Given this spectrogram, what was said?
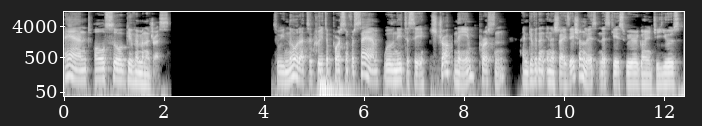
and also give him an address. So we know that to create a person for Sam, we'll need to say struct name person and give it an initialization list. In this case, we're going to use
